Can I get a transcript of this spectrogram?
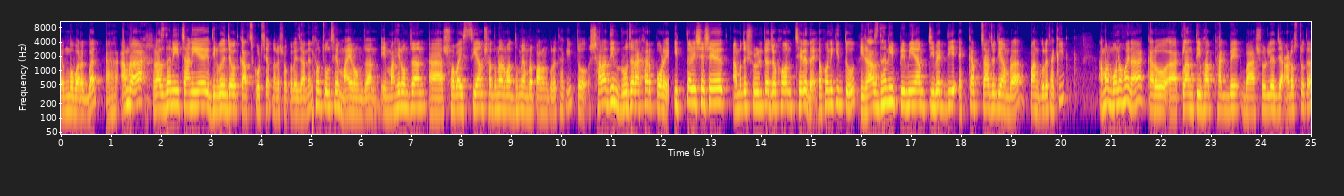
এবং মোবারকবাদ। আমরা রাজধানী চা নিয়ে দীর্ঘদিন যাবত কাজ করছি, আপনারা সকলে জানেন। এখন চলছে মাহে রমজান। এই মাহে রমজান সবাই সিয়াম সাধনার মাধ্যমে আমরা পালন করে থাকি। তো সারাদিন রোজা রাখার পরে ইফতারি শেষে আমাদের শরীরটা যখন ছেড়ে দেয়, তখনই কিন্তু এই রাজধানী প্রিমিয়াম টি ব্যাগ দিয়ে এক কাপ চা যদি আমরা পান করে থাকি, আমার মনে হয় না কারও ক্লান্তি ভাব থাকবে বা শরীরের যে আড়ষ্টতা,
